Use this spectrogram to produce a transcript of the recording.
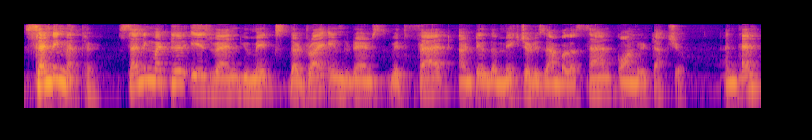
Sanding method. Sanding method is when you mix the dry ingredients with fat until the mixture resembles a sand cornmeal texture. And then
